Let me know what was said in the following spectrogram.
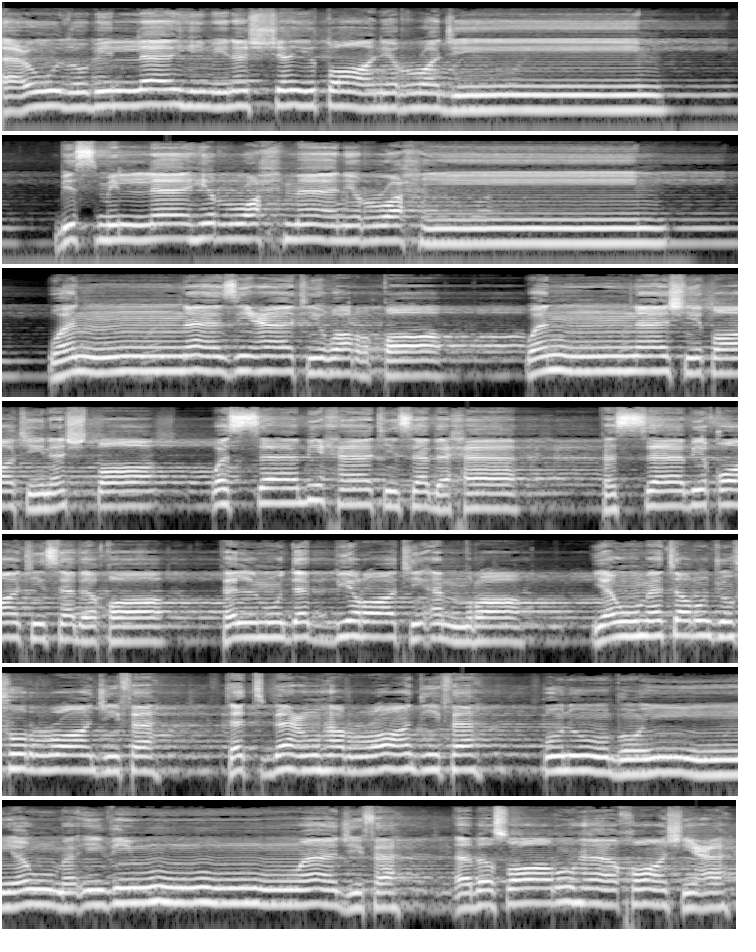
أعوذ بالله من الشيطان الرجيم. بسم الله الرحمن الرحيم. والنازعات غرقا والناشطات نشطا والسابحات سبحا فالسابقات سبقا فالمدبرات أمرا. يوم ترجف الراجفة تتبعها الرادفة قلوب يومئذ واجفة أبصارها خاشعة.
